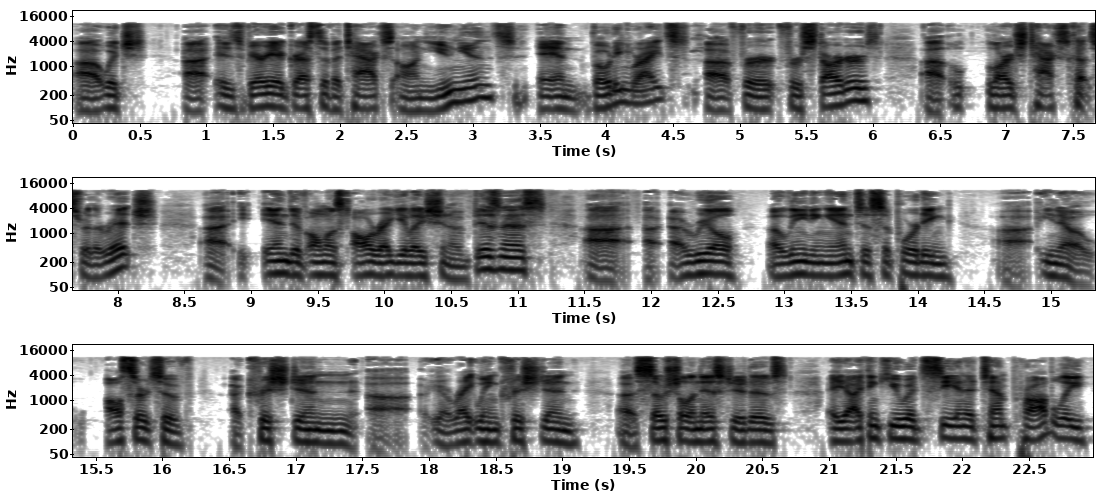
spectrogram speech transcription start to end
uh, which uh, is very aggressive attacks on unions and voting rights uh, for for starters, large tax cuts for the rich, end of almost all regulation of business, a, a real leaning into supporting uh, you know, all sorts of uh, Christian, uh, you know, right wing Christian uh, social initiatives. I think you would see an attempt probably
